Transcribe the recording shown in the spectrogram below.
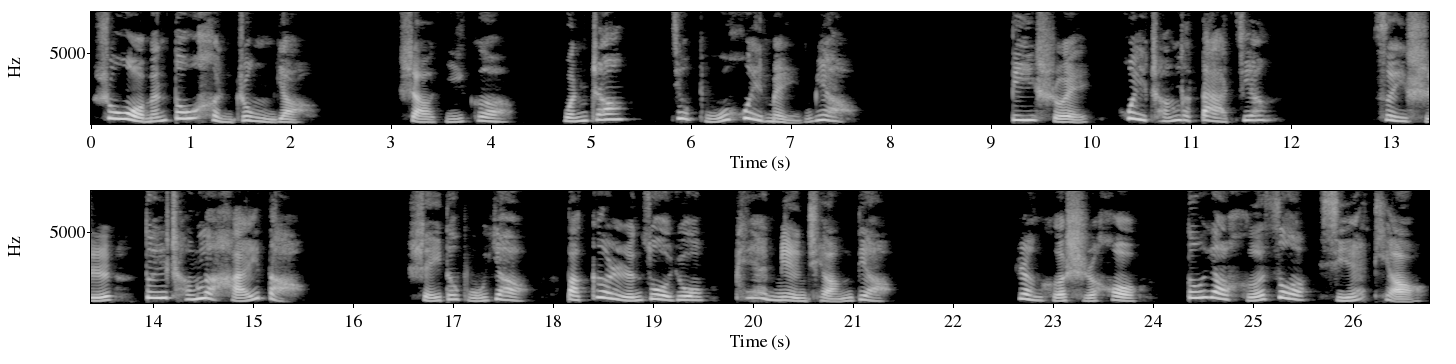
说：“我们都很重要，少一个，文章就不会美妙。”滴水汇成了大江，碎石堆成了海岛。谁都不要把个人作用片面强调，任何时候都要合作协调。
